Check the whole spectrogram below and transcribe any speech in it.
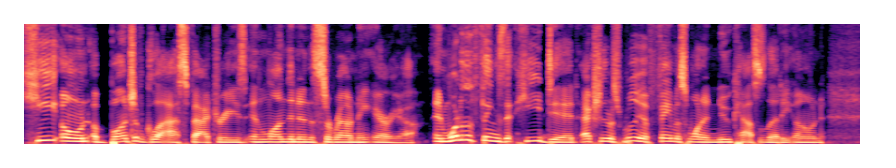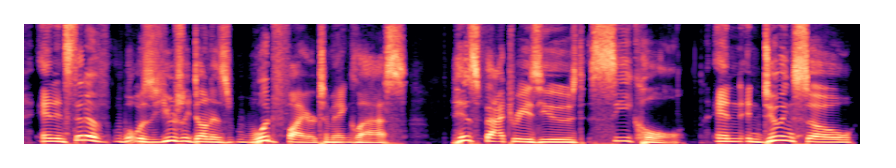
he owned a bunch of glass factories in London and the surrounding area. And one of the things that he did, actually, there was really a famous one in Newcastle that he owned, and instead of what was usually done as wood fire to make glass, his factories used sea coal. And in doing so,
